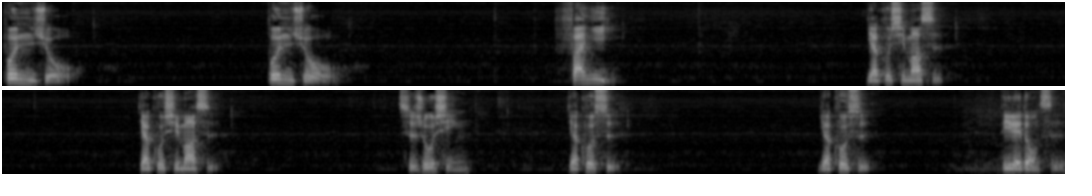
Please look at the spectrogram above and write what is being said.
本少，本少。翻译。役します。役します。此书形。役す。役第一类动词。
